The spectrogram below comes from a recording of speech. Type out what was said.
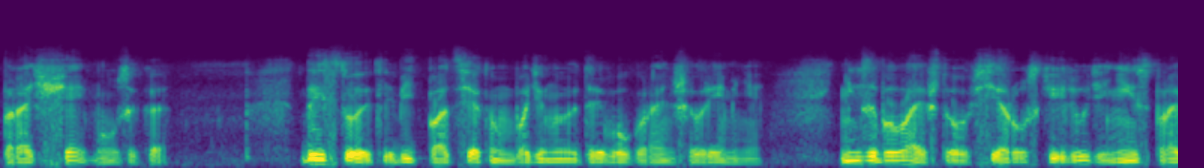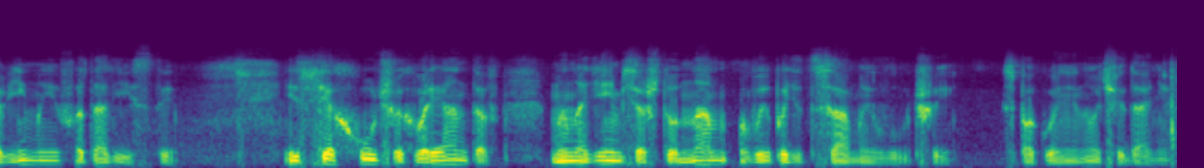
прощай, музыка. Да и стоит ли бить по отсекам водяную тревогу раньше времени? Не забывай, что все русские люди неисправимые фаталисты. Из всех худших вариантов мы надеемся, что нам выпадет самый лучший. Спокойной ночи, Даня.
